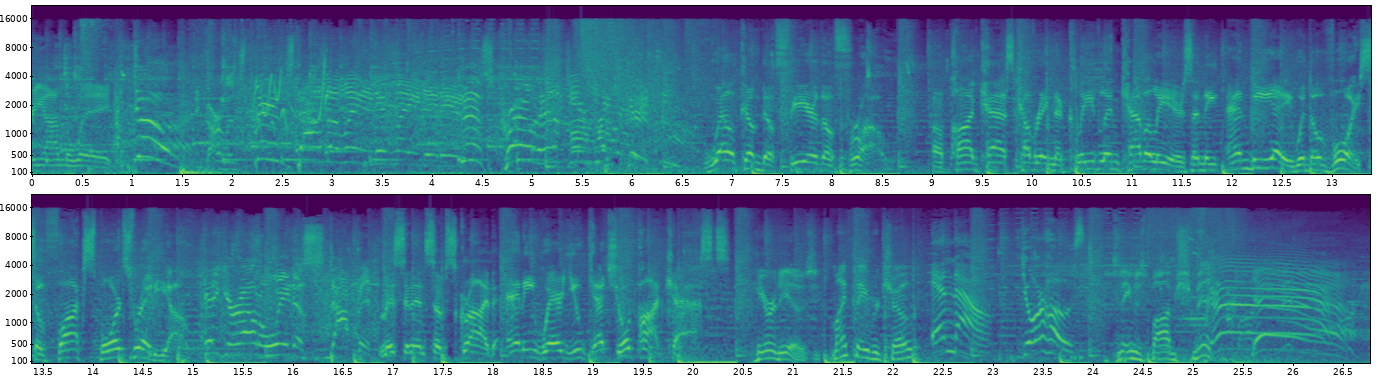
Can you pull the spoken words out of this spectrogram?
Three on the way. Good! Garland spins down the lane and laid it in. This crowd has erupted. Welcome to Fear the Fro, a podcast covering the Cleveland Cavaliers and the NBA with the voice of Fox Sports Radio. Figure out a way to stop it. Listen and subscribe anywhere you get your podcasts. Here it is, my favorite show. And now, your host. His name is Bob Schmidt.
